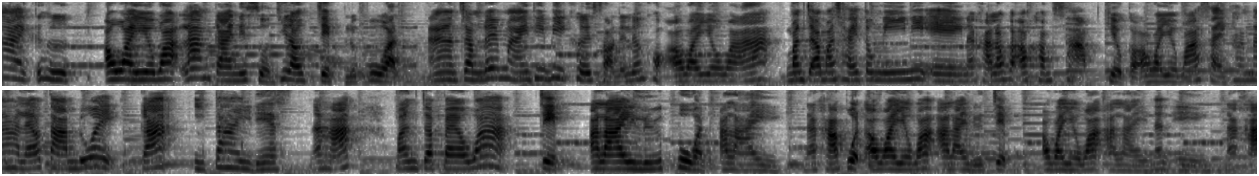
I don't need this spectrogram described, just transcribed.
ง่าย ๆ ก็คืออวัยวะร่างกายในส่วนที่เราเจ็บหรือปวดอ่าจำได้ไหมที่พี่เคยสอนในเรื่องของอวัยวะ มันจะเอามาใช้ตรงนี้นี่เองนะคะ แล้วก็เอาคำศัพท์เกี่ยวกับอวัยวะใส่ข้างหน้าแล้วตามด้วยกะอิไตเดสนะคะ มันจะแปลว่าเจ็บอะไรหรือปวดอะไรนะคะ ปวดอวัยวะอะไรหรือเจ็บอวัยวะอะไรนั่นเองนะคะ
